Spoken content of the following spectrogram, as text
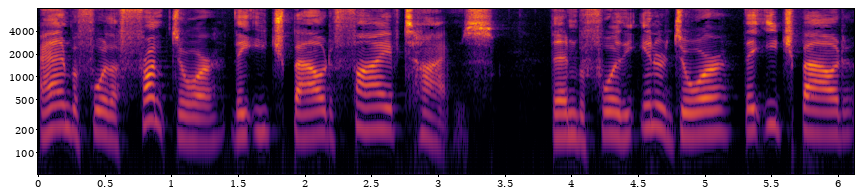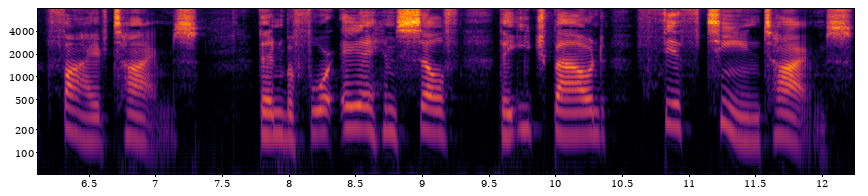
and before the front door they each bowed five times. Then before the inner door they each bowed five times. Then before Ea himself they each bowed fifteen times.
